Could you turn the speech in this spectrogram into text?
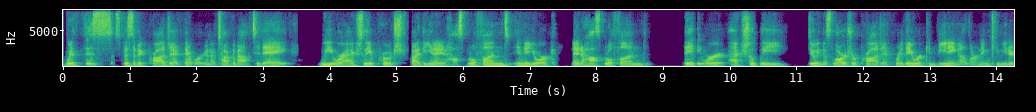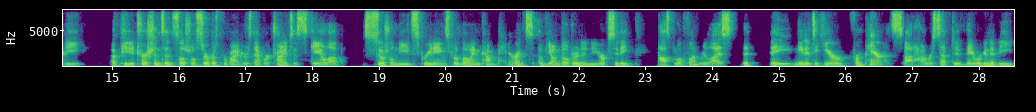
with this specific project that we're going to talk about today, we were actually approached by the United Hospital Fund in New York. United Hospital Fund, they were actually doing this larger project where they were convening a learning community of pediatricians and social service providers that were trying to scale up social needs screenings for low income parents of young children in New York City. Hospital Fund realized that they needed to hear from parents about how receptive they were going to be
